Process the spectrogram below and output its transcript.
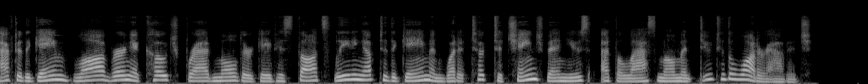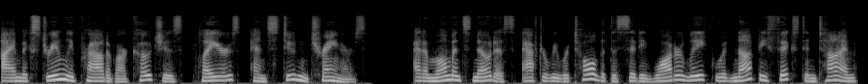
After the game, La Vernia coach Brad Mulder gave his thoughts leading up to the game and what it took to change venues at the last moment due to the water outage. I am extremely proud of our coaches, players, and student trainers. At a moment's notice, after we were told that the city water leak would not be fixed in time,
